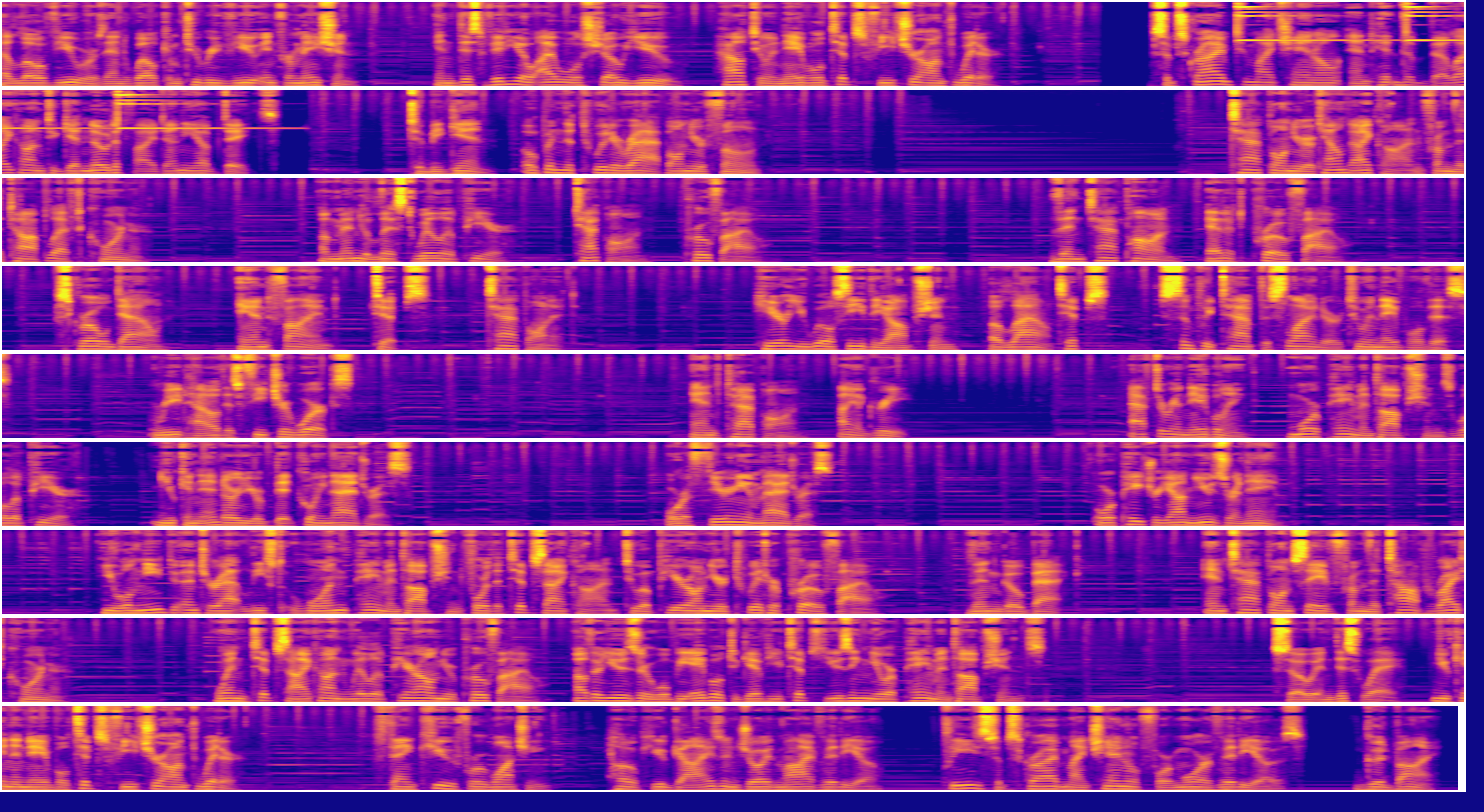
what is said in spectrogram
Hello viewers and welcome to Review Information. In this video I will show you, how to enable tips feature on Twitter. Subscribe to my channel and hit the bell icon to get notified any updates. To begin, open the Twitter app on your phone. Tap on your account icon from the top left corner. A menu list will appear. Tap on Profile. Then tap on Edit Profile. Scroll down and find Tips. Tap on it. Here you will see the option Allow Tips. Simply tap the slider to enable this. Read how this feature works. And tap on I agree. After enabling, more payment options will appear. You can enter your Bitcoin address or Ethereum address or Patreon username. You will need to enter at least one payment option for the tips icon to appear on your Twitter profile. Then go back and tap on save from the top right corner. When tips icon will appear on your profile, other user will be able to give you tips using your payment options. So in this way, you can enable tips feature on Twitter. Thank you for watching. Hope you guys enjoyed my video. Please subscribe my channel for more videos. Goodbye.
